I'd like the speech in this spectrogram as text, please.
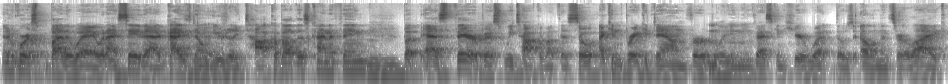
And of course, by the way, when I say that, guys don't usually talk about this kind of thing, mm-hmm. but as therapists, we talk about this. So I can break it down verbally and you guys can hear what those elements are like.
